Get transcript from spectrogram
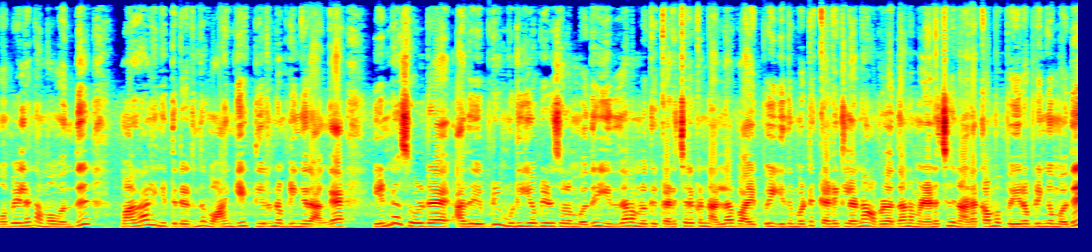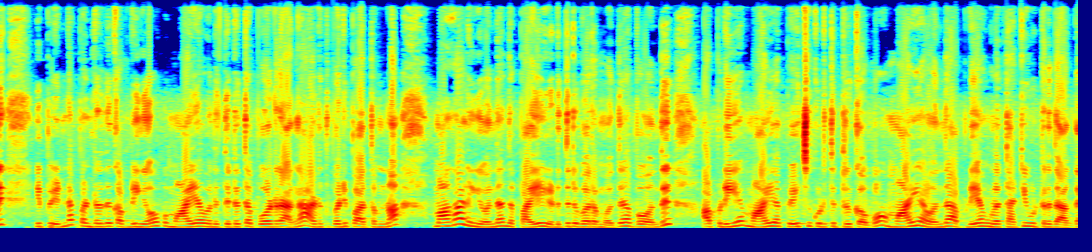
மொபைலை நம்ம வந்து மகாலிங்கத்திட்ட இருந்து வாங்கியே தீரணும் அப்படிங்கிறாங்க. என்ன சொல்கிற அது எப்படி முடியும் அப்படின்னு சொல்லும்போது இதுதான் நம்மளுக்கு கிடைச்சிருக்க நல்ல வாய்ப்பு. இது மட்டும் கிடைக்கலன்னா அவ்வளோதான் நம்ம நினச்சது நடக்காமல் போயிடும் அப்படிங்கும்போது இப்போ என்ன பண்ணுறதுக்கு அப்படிங்கோ இப்போ மாயா ஒரு திட்டத்தை போடுறாங்க. அடுத்தபடி பார்த்தோம்னா மகாலிங்கம் வந்து அந்த பையை எடுத்துகிட்டு வரும்போது அப்போ வந்து அப்படியே மாயா பேச்சு கொடுத்துட்ருக்கவும் மாயா வந்து அப்படியே அவங்கள தட்டி விட்டுருந்தாங்க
